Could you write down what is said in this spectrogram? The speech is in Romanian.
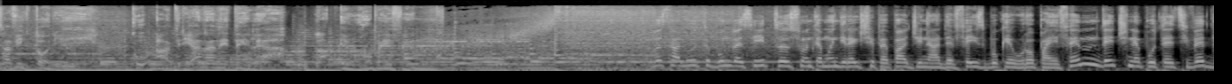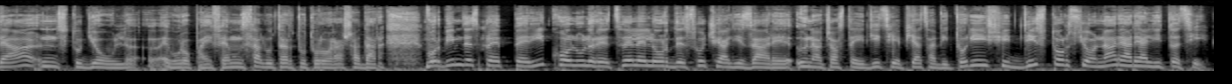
Piața Victoriei cu Adriana Nedelea la Europa FM. Vă salut, bun găsit! Suntem în direct și pe pagina de Facebook Europa FM, deci ne puteți vedea în studioul Europa FM. Salutări tuturor așadar! Vorbim despre pericolul rețelelor de socializare în această ediție Piața Victoriei și distorsionarea realității.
